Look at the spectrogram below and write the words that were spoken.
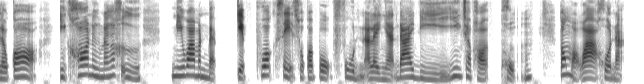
แล้วก็อีกข้อหนึ่งนั่นก็คือ นี่ว่ามันแบบเก็บพวกเศษสกปรกฝุ่นอะไรเงี้ยได้ดี ยิ่งเฉพาะผม ต้องบอกว่าคนอะ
